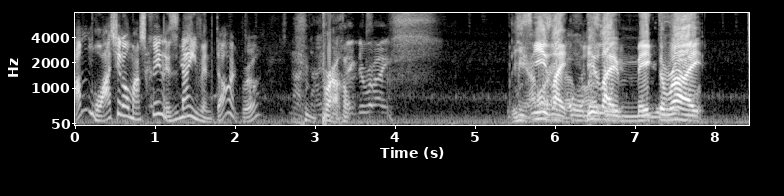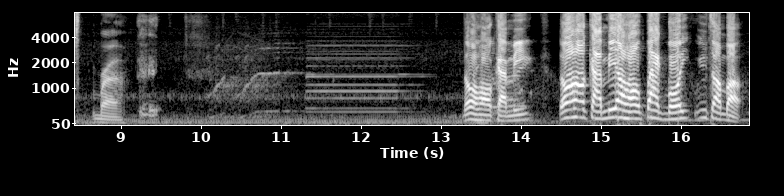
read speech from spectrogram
I'm watching on my screen. It's not even dark, bro. It's not nine. bro. right. He's, Yeah, he's I like know. he's like make the right, bro. Don't honk at me. Don't honk at me. I honk back, boy. What you talking about?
